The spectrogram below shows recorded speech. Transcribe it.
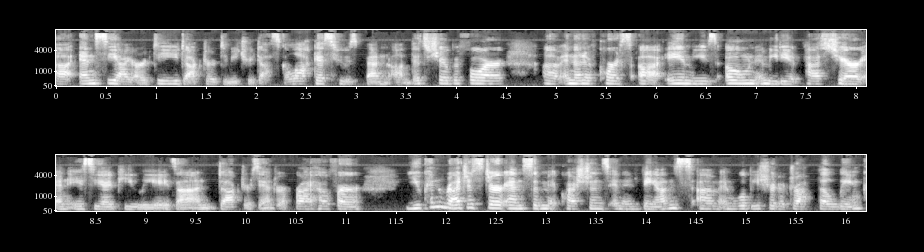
uh, NCIRD, Dr. Demetre Daskalakis, who's been on this show before, uh, and then of course uh, AMA's own immediate past chair and ACIP liaison, Dr. Sandra Fryhofer you can register and submit questions in advance, um, and we'll be sure to drop the link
